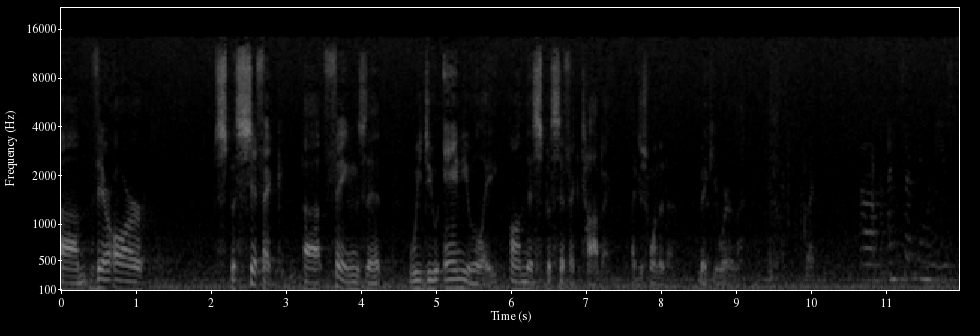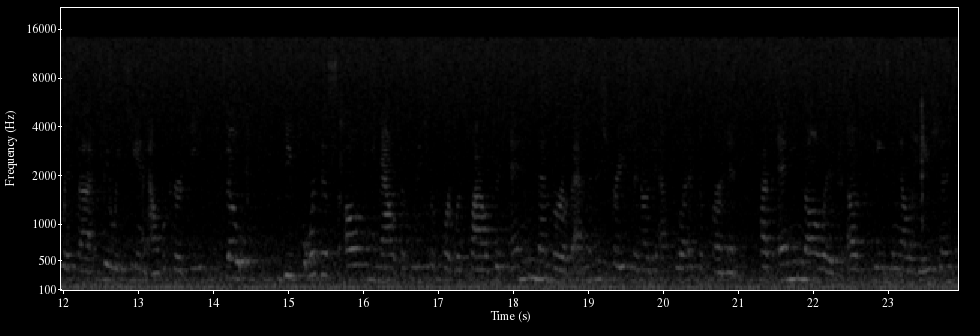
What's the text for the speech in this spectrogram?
um, there are specific uh, things that we do annually on this specific topic. I just wanted to make you aware of that. Um, I'm Stephanie Moniz with uh, KOAT in Albuquerque. So before this all came out, the police report was filed. Did any member of administration or the athletic department have any knowledge of hazing allegations?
